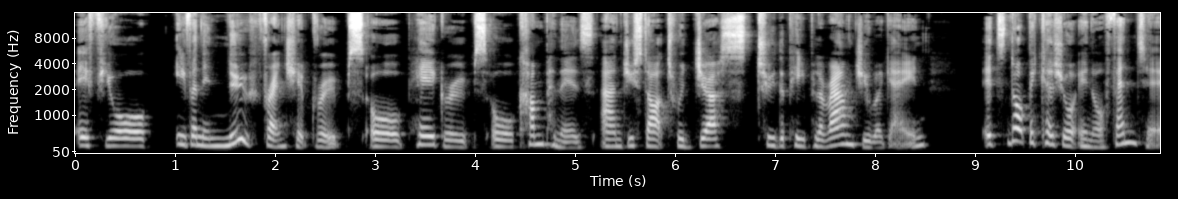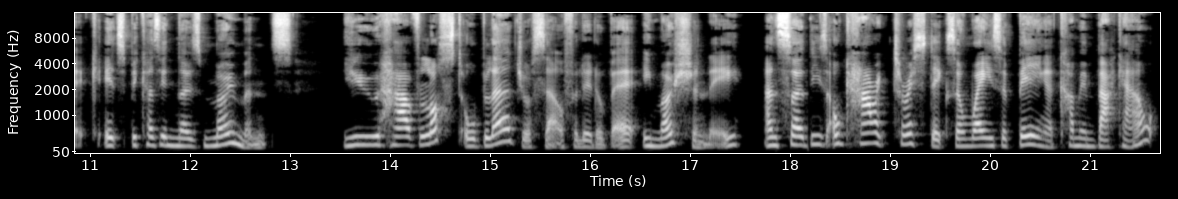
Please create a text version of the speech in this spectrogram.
If you're even in new friendship groups or peer groups or companies and you start to adjust to the people around you again, it's not because you're inauthentic. It's because in those moments you have lost or blurred yourself a little bit emotionally. And so these old characteristics and ways of being are coming back out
